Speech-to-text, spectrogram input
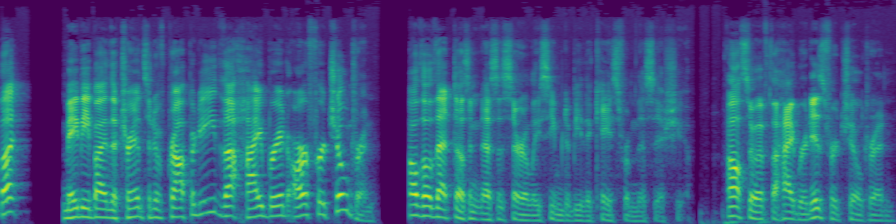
but maybe by the transitive property, the hybrid are for children. Although that doesn't necessarily seem to be the case from this issue. Also, if the hybrid is for children,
